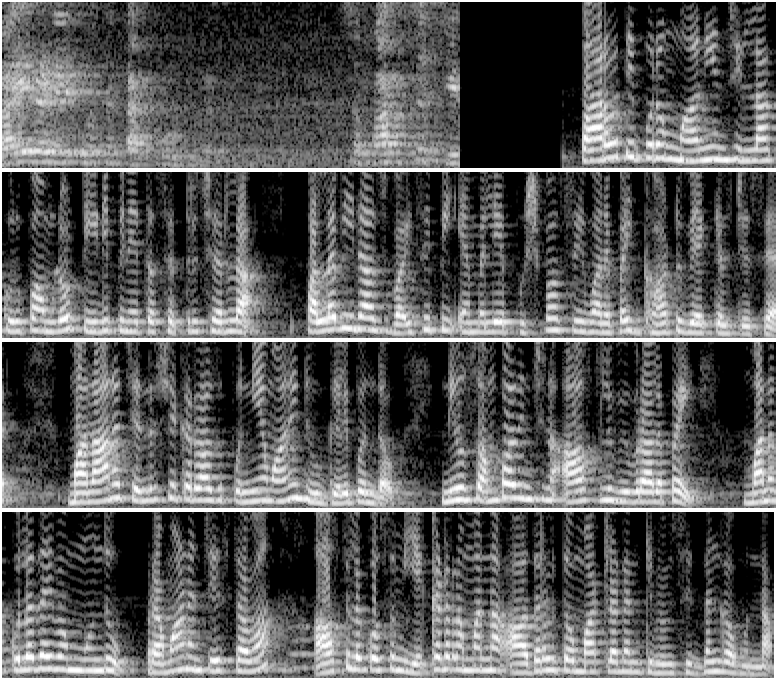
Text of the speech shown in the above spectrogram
ఫైర్ అనేది కొంచెం తక్కువ ఉంటుంది. సో ఫస్ట్ పార్వతీపురం మాన్యం జిల్లా కురుపాంలో టీడీపీ నేత శత్రుచర్ల పల్లవీరాజ్ వైసీపీ ఎమ్మెల్యే పుష్ప శ్రీవాణిపై ఘాటు వ్యాఖ్యలు చేశారు. మా నాన్న చంద్రశేఖరరాజు పుణ్యమాని నువ్వు గెలుపొందావు. నీవు సంపాదించిన ఆస్తుల వివరాలపై మన కులదైవం ముందు ప్రమాణం చేస్తావా? ఆస్తుల కోసం ఎక్కడ రమ్మన్న ఆధారాలతో మాట్లాడడానికి మేము సిద్ధంగా ఉన్నాం.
